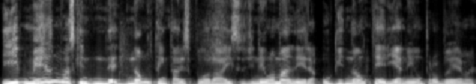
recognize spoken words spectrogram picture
E mesmo as que não tentaram explorar isso de nenhuma maneira, o que não teria nenhum problema,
